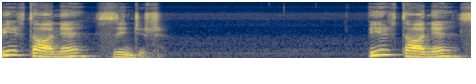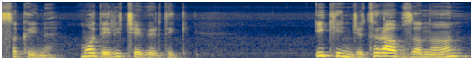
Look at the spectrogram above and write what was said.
Bir tane zincir. Bir tane sık iğne. Modeli çevirdik. İkinci trabzanın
